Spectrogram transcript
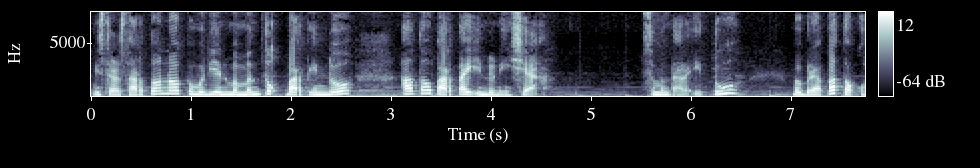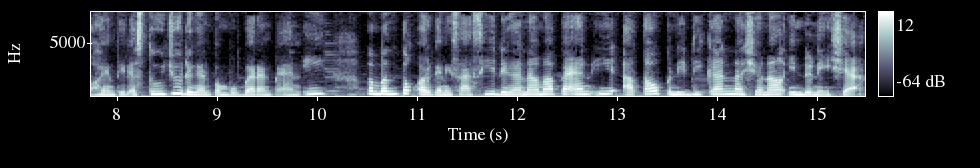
Mr. Sartono kemudian membentuk Partindo atau Partai Indonesia. Sementara itu, beberapa tokoh yang tidak setuju dengan pembubaran PNI membentuk organisasi dengan nama PNI atau Pendidikan Nasional Indonesia,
